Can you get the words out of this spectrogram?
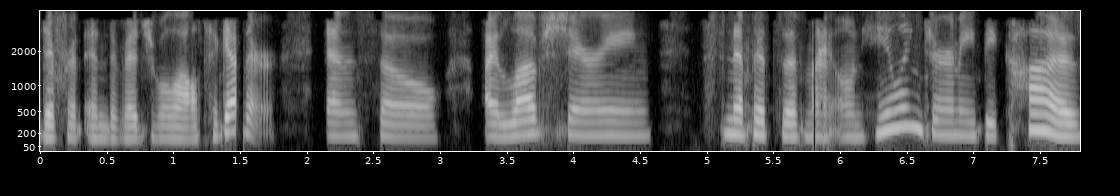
different individual altogether. And so I love sharing snippets of my own healing journey because,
